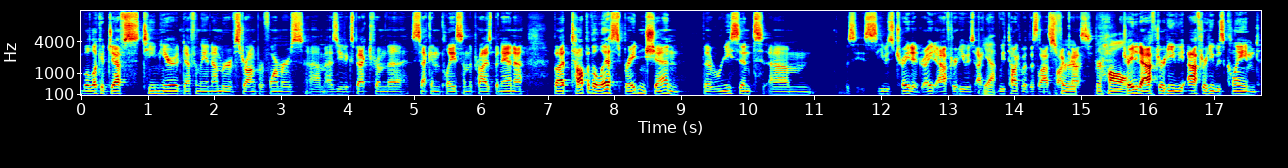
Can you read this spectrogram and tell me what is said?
we'll look at Jeff's team here. Definitely a number of strong performers, um, as you'd expect from the second place on the prize banana. But top of the list, Braden Shen, the recent um, was he was traded right after he was. I, yeah, we talked about this last it's podcast. For, for Hall, traded after he after he was claimed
